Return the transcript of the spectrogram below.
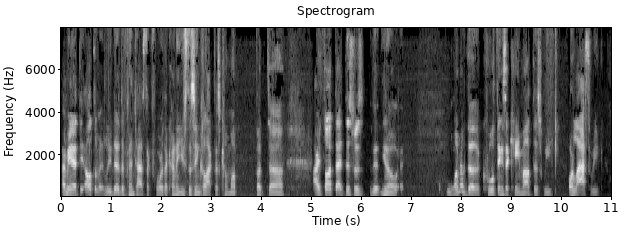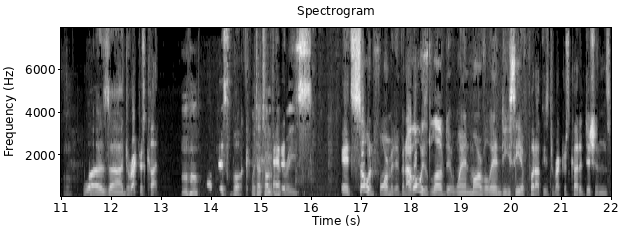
I mean, at the ultimately, they're the Fantastic Four. They're kind of used to seeing Galactus come up, but uh, I thought that this was, you know, one of the cool things that came out this week or last week was uh, director's cut Mhm. of this book. Which I totally And it's, it's so informative, and I've always loved it when Marvel and DC have put out these director's cut editions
